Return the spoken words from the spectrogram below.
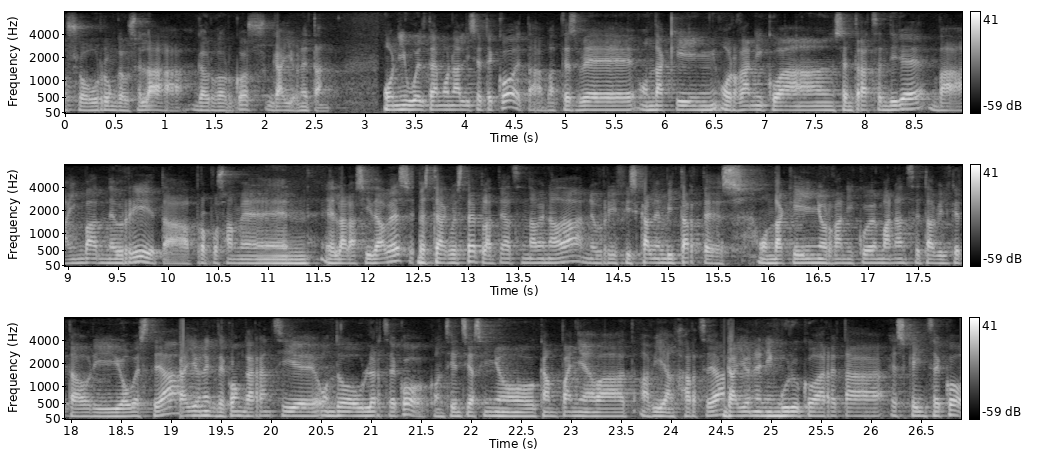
oso urrun gauzela gaur gaurkoz gai honetan honi huelta emon alizeteko eta batez be ondakin organikoan zentratzen dire, ba, hainbat neurri eta proposamen helarazi dabez. Besteak beste planteatzen dabena da, neurri fiskalen bitartez ondakin organikoen banantze eta bilketa hori hobestea. Gai honek dekon garrantzie ondo ulertzeko kontzientziazio kanpaina bat abian jartzea. Gai honen inguruko harreta eskaintzeko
